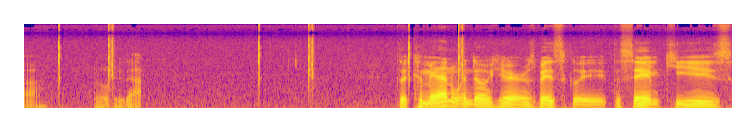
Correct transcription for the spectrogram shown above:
uh, it'll do that. The command window here is basically the same keys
